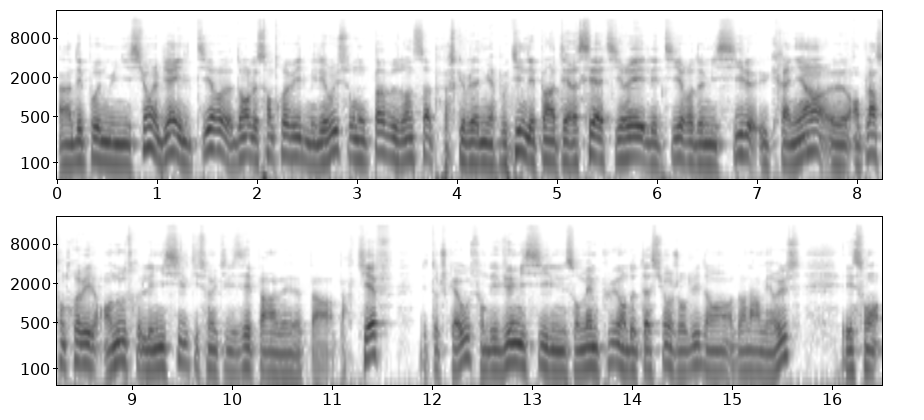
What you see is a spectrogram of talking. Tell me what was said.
un dépôt de munitions, eh bien, ils tirent dans le centre-ville. Mais les Russes n'ont pas besoin de ça, parce que Vladimir Poutine n'est pas intéressé à tirer les tirs de missiles ukrainiens euh, en plein centre-ville. En outre, les missiles qui sont utilisés par, Kiev, des Tochkaou, sont des vieux missiles. Ils ne sont même plus en dotation aujourd'hui dans, l'armée russe, et sont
